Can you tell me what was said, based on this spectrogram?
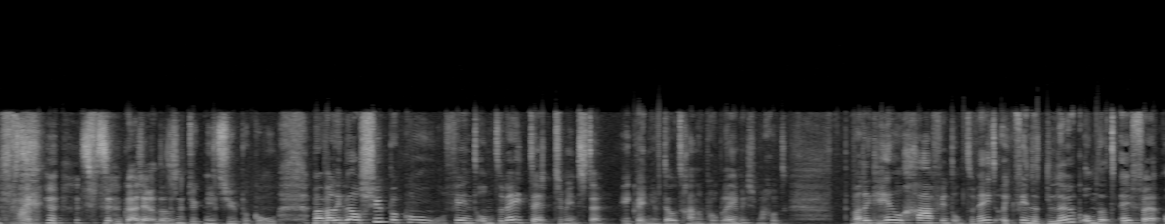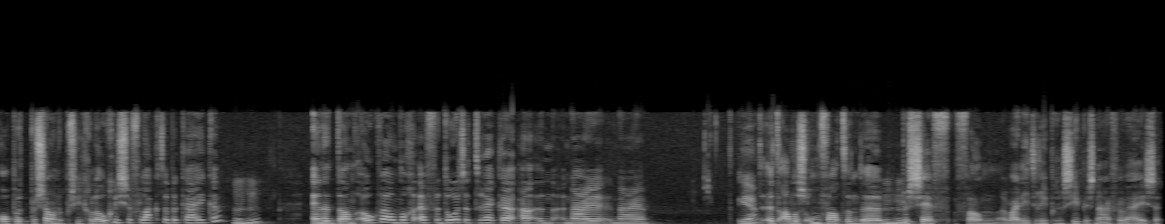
ik wou zeggen, dat is natuurlijk niet super cool. Maar wat ik wel super cool vind om te weten, tenminste, ik weet niet of doodgaan een probleem is, maar goed. Wat ik heel gaaf vind om te weten, ik vind het leuk om dat even op het persoonlijk-psychologische vlak te bekijken. Mhm. En het dan ook wel nog even door te trekken naar, naar Ja? het allesomvattende Mhm. besef van waar die drie principes naar verwijzen.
